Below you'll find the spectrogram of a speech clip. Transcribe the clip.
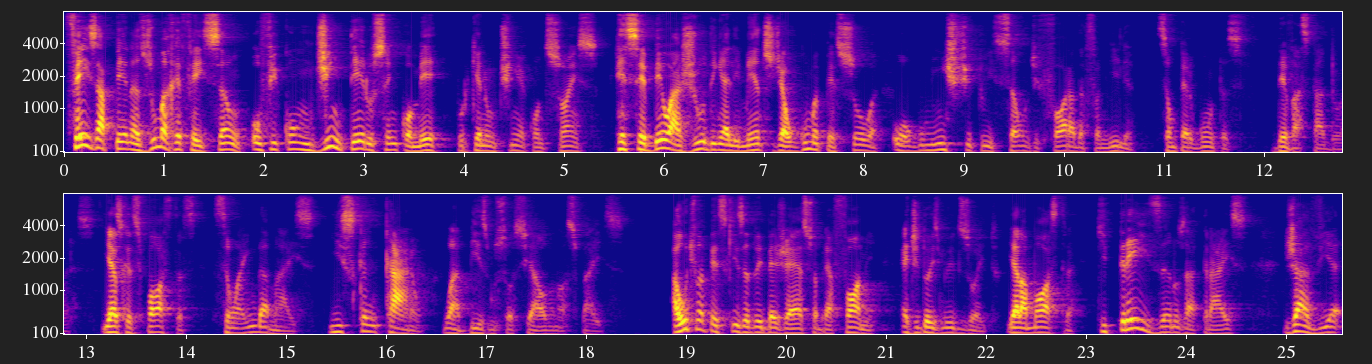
Fez apenas uma refeição ou ficou um dia inteiro sem comer porque não tinha condições? Recebeu ajuda em alimentos de alguma pessoa ou alguma instituição de fora da família? São perguntas devastadoras. E as respostas são ainda mais e escancaram o abismo social no nosso país. A última pesquisa do IBGE sobre a fome é de 2018 e ela mostra que três anos atrás já havia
